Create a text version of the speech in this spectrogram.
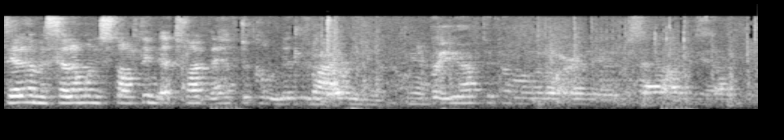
Tell them? The ceremony starting at 5, they have to come a little bit. But you have to come a little earlier. Ceremony starts at five.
